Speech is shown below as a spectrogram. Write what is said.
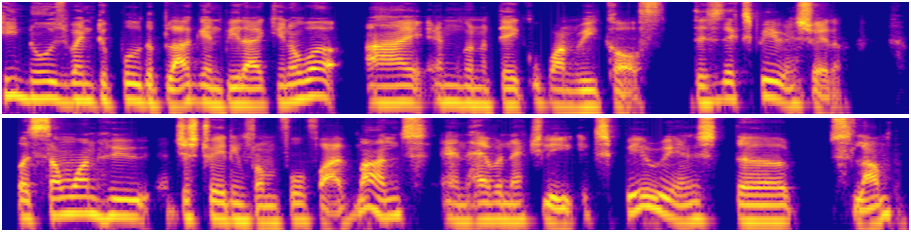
he knows when to pull the plug and be like you know what? I am going to take one week off. This is experienced trader. But someone who just trading from four five months and haven't actually experienced the slump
